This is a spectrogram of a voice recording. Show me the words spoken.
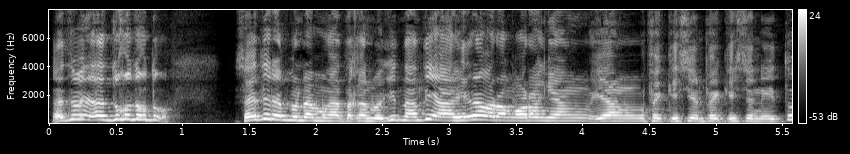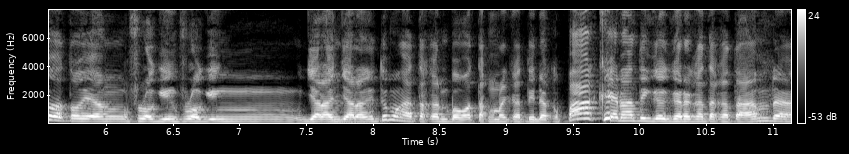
Eh, eh, tunggu, tunggu, tunggu. Saya tidak pernah mengatakan begitu. Nanti akhirnya orang-orang yang yang vacation vacation itu atau yang vlogging vlogging jalan-jalan itu mengatakan bahwa otak mereka tidak kepake nanti gara-gara kata-kata anda.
